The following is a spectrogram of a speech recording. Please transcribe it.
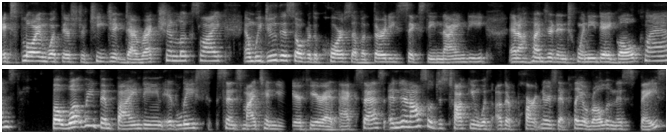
exploring what their strategic direction looks like. And we do this over the course of a 30, 60, 90, and 120 day goal plans. But what we've been finding, at least since my tenure here at Access, and then also just talking with other partners that play a role in this space,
